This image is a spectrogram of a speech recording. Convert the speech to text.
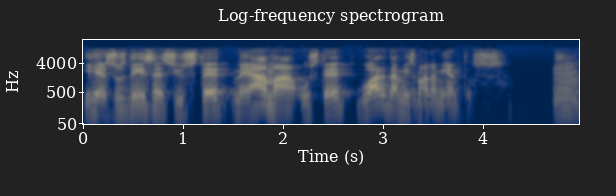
Y Jesús dice, si usted me ama, usted guarda mis mandamientos. Mm.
